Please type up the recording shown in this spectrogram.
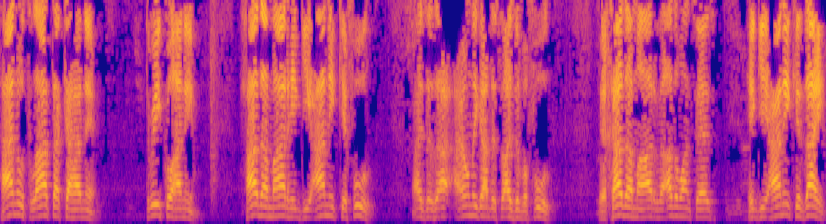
Hanut lata kahanim. Three kohanim. Hadamar higiani keful. I says, I, only got the size of a fool. Vechadamar, the other one says, higiani kezait.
